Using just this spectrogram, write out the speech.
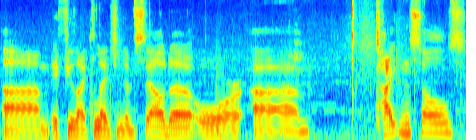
Um, if you like Legend of Zelda or um, Titan Souls,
